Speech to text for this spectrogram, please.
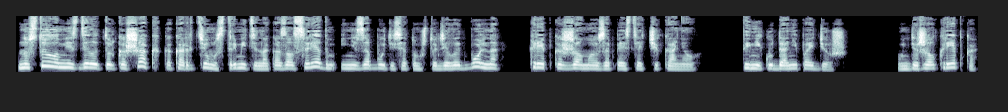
Но стоило мне сделать только шаг, как Артем стремительно оказался рядом и, не заботясь о том, что делает больно, крепко сжал мое запястье и отчеканил. «Ты никуда не пойдешь». Он держал крепко.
